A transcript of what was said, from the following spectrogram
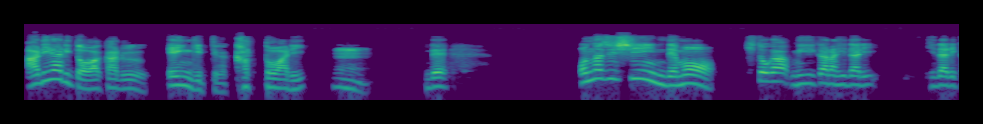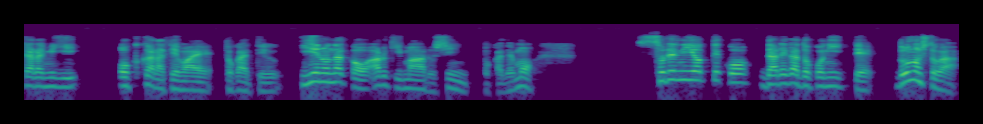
ありありとわかる演技っていうか、カット割うん。り。で、同じシーンでも、人が右から左、左から右、奥から手前とかっていう、家の中を歩き回るシーンとかでも、それによってこう、誰がどこに行って、どの人が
